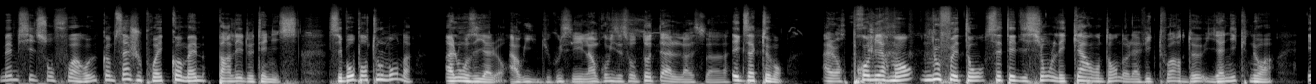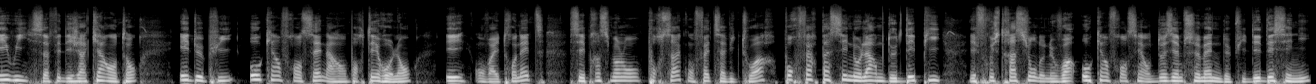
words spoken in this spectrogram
même s'ils sont foireux, comme ça je pourrais quand même parler de tennis. C'est bon pour tout le monde? Allons-y alors. Ah oui, du coup, c'est l'improvisation totale, là, ça. Exactement. Alors, premièrement, nous fêtons cette édition les 40 ans de la victoire de Yannick Noah. Et oui, ça fait déjà 40 ans, et depuis, aucun Français n'a remporté Roland. Et, on va être honnête, c'est principalement pour ça qu'on fête sa victoire, pour faire passer nos larmes de dépit et frustration de ne voir aucun Français en deuxième semaine depuis des décennies,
